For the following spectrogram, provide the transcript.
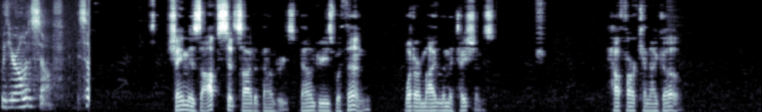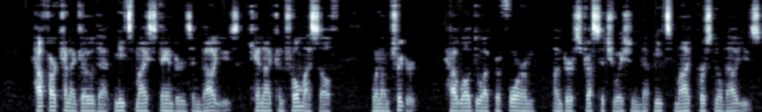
with your own self. So Shame is the opposite side of boundaries. Boundaries within. What are my limitations? How far can I go? How far can I go that meets my standards and values? Can I control myself when I'm triggered? How well do I perform under a stress situation that meets my personal values,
